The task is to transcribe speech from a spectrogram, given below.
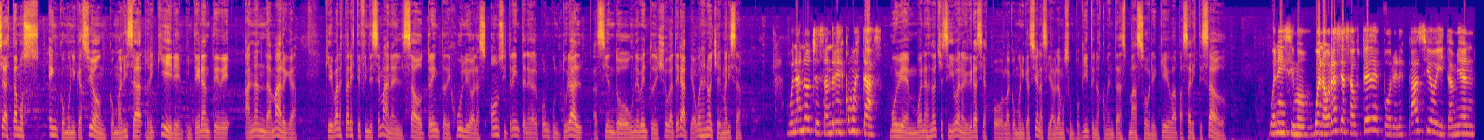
Ya estamos en comunicación con Marisa Requiere, integrante de Ananda Marga, que van a estar este fin de semana, el sábado 30 de julio a las 11 y 30 en el Galpón Cultural, haciendo un evento de yoga terapia. Buenas noches, Marisa. Buenas noches, Andrés, ¿cómo estás? Muy bien, buenas noches y bueno, gracias por la comunicación, así hablamos un poquito y nos comentás más sobre qué va a pasar este sábado. Buenísimo. Bueno, gracias a ustedes por el espacio y también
